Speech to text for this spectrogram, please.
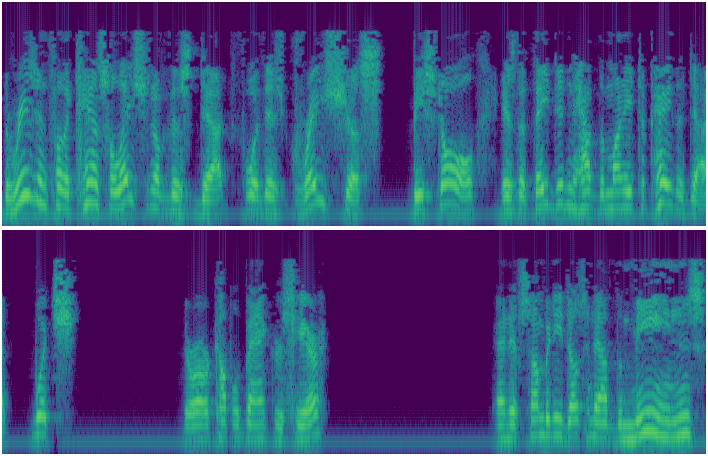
The reason for the cancellation of this debt, for this gracious bestowal, is that they didn't have the money to pay the debt, which there are a couple bankers here. And if somebody doesn't have the means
